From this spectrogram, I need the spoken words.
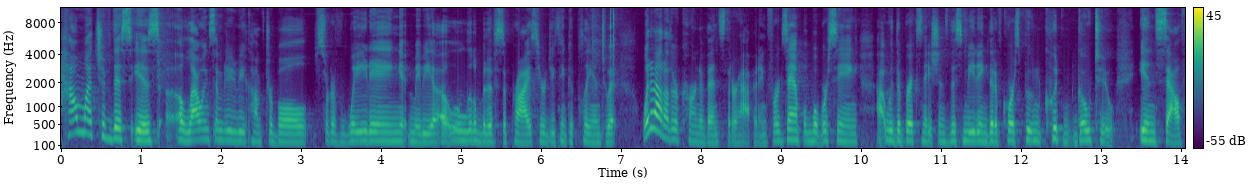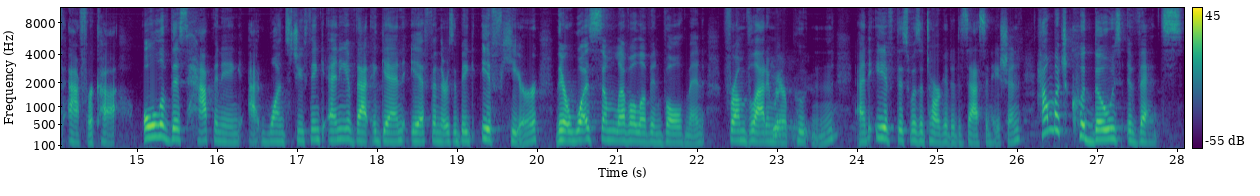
How much of this is allowing somebody to be comfortable, sort of waiting, maybe a, little bit of surprise here? Do you think could play into it? What about other current events that are happening? For example, what we're seeing uh, with the BRICS nations, this meeting that, of course, Putin couldn't go to in South Africa. all of this happening at once. Do you think any of that, again, if, and there's a big if here, there was some level of involvement from Vladimir Putin, and if this was a targeted assassination, how much could those events,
